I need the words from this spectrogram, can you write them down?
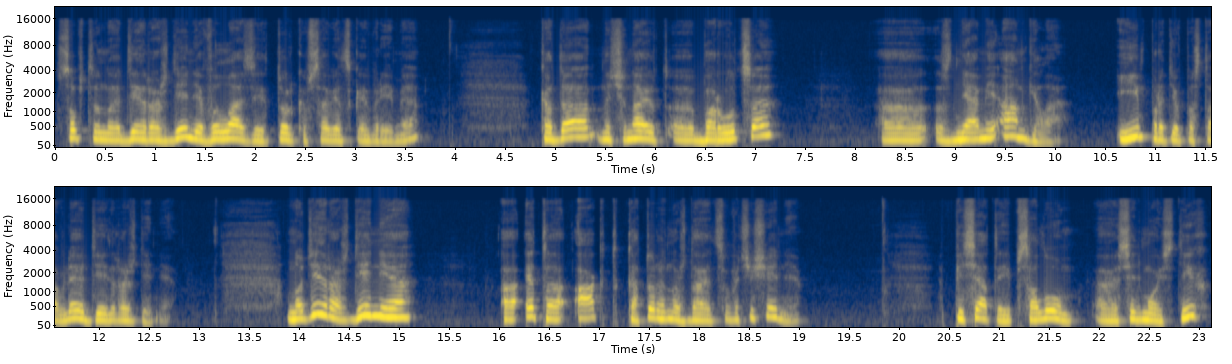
Собственно, день рождения вылазит только в советское время, когда начинают э, бороться э, с днями ангела, и им противопоставляют день рождения. Но день рождения – это акт, который нуждается в очищении – 50-й Псалом, 7 э, стих,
